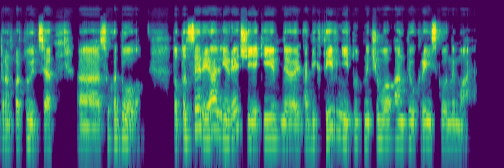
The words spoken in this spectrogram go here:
транспортується е, суходолом. Тобто це реальні речі, які е, об'єктивні, і тут нічого антиукраїнського немає.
